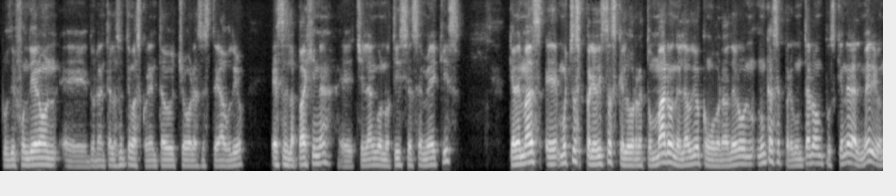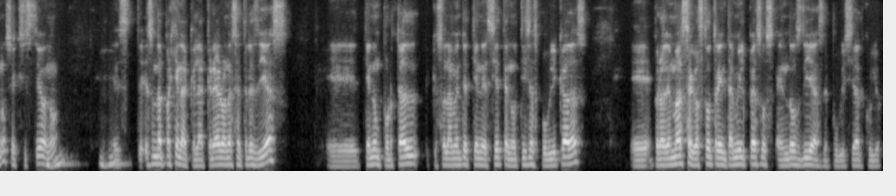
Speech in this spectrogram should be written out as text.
pues difundieron eh, durante las últimas 48 horas este audio. Esta es la página, eh, Chilango Noticias MX, que además eh, muchos periodistas que lo retomaron el audio como verdadero nunca se preguntaron pues quién era el medio, ¿no? Si existió, ¿no? este, es una página que la crearon hace tres días, tiene un portal que solamente tiene siete noticias publicadas, pero además se gastó 30 mil pesos en dos días de publicidad, Julio.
